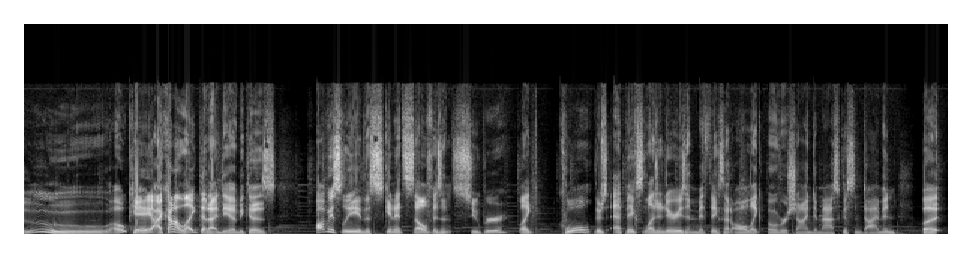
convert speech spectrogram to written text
Ooh, okay. I kind of like that idea because obviously the skin itself isn't super like cool. There's epics, legendaries, and mythics that all like overshine Damascus and Diamond. But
